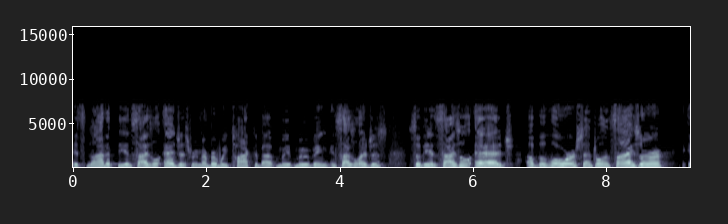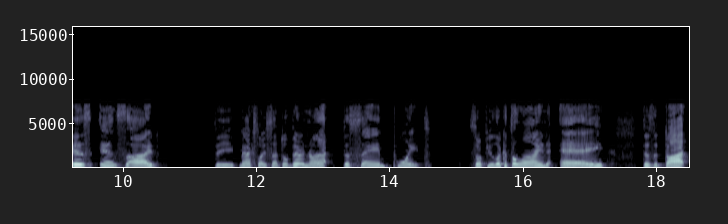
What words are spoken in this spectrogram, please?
it's not at the incisal edges. Remember we talked about moving incisal edges? So the incisal edge of the lower central incisor is inside the maxillary central. They're not the same point. So if you look at the line A, there's a dot,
